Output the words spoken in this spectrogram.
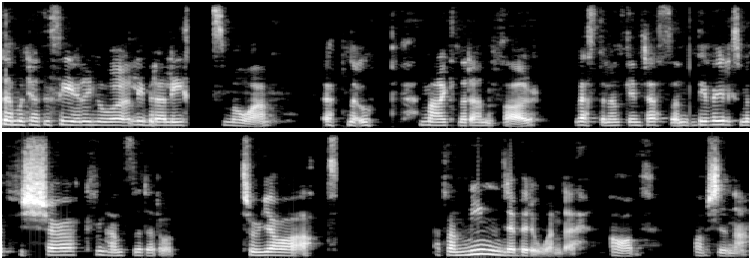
demokratisering och liberalism och öppna upp marknaden för västerländska intressen. Det var ju liksom ett försök från hans sida då, tror jag, att, att vara mindre beroende av, av Kina.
